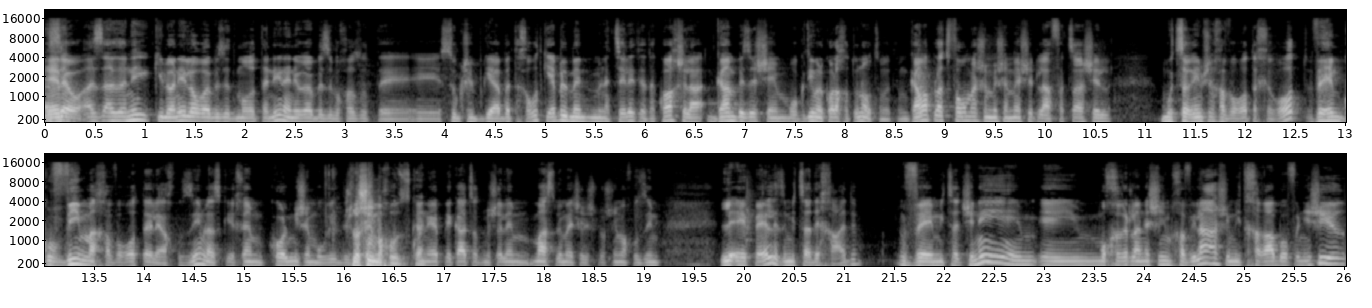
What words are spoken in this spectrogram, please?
אז הם- זהו, אז, אז אני, כאילו, אני לא רואה בזה דמעות תנין, אני רואה בזה בכל זאת אה, אה, סוג של פגיעה בתחרות, כי אפל מנצלת את הכוח שלה גם בזה שהם רוקדים על כל החתונות. זאת אומרת, הם גם הפלטפורמה שמשמשת להפצה של מוצרים של חברות אחרות, והם גובים מהחברות האלה אחוזים, להזכירכם, כל מי שמוריד... 30 אחוז, כל כן. מיני אפליקציות משלם מס באמת של 30 אחוזים לאפל, זה מצד אחד. ומצד שני, היא מוכרת לאנשים חבילה שמתחרה באופן ישיר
